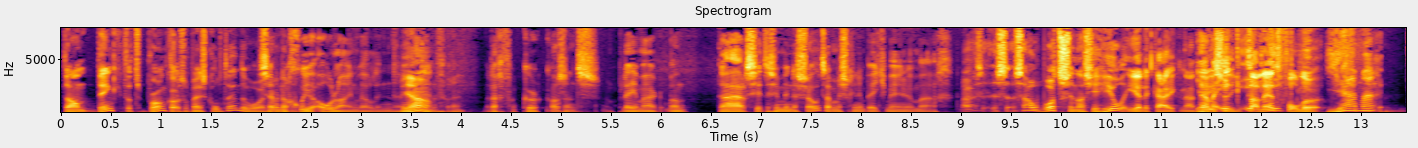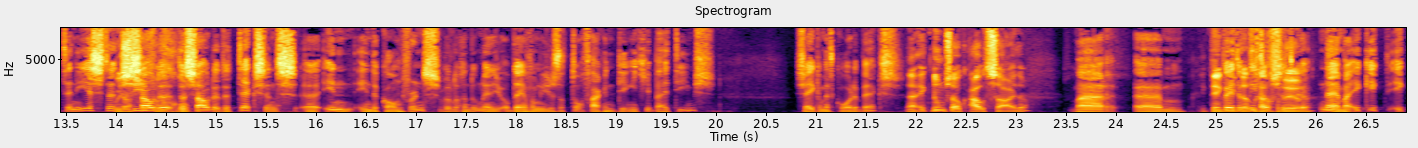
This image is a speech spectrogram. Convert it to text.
dan denk ik dat de Broncos opeens contender ze worden. hebben een goede O-line wel in eh, Ja. Denver. Hè? Wat dacht van Kirk Cousins, een playmaker? Want daar zitten ze in Minnesota misschien een beetje mee in hun maag. Maar zou Watson, als je heel eerlijk kijkt naar Ja, deze ik- ik- talentvolle... Ja, maar ten eerste, dan zouden, dan zouden de Texans eh, in, in de conference willen gaan doen. En op de een of andere manier is dat toch vaak een dingetje bij teams. Zeker met quarterbacks. nou, ik noem ze ook outsider. Maar ehm, Ik denk weet niet ook dat niet gaat of ze het gebeuren. Nee, maar ik, ik, ik,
